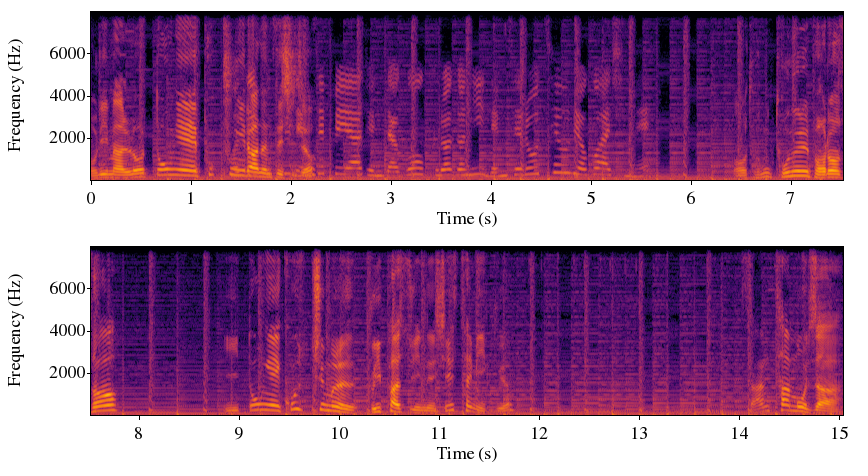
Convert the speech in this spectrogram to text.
우리말로 똥의 폭풍이라는 어제 뜻이죠 냄새 빼야 된다고 그러더니 냄새로 채우려고 하시네. 어, 돈, 돈을 벌어서 이 똥의 코스튬을 구입할 수 있는 시스템이 있고요. 산타 모자,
